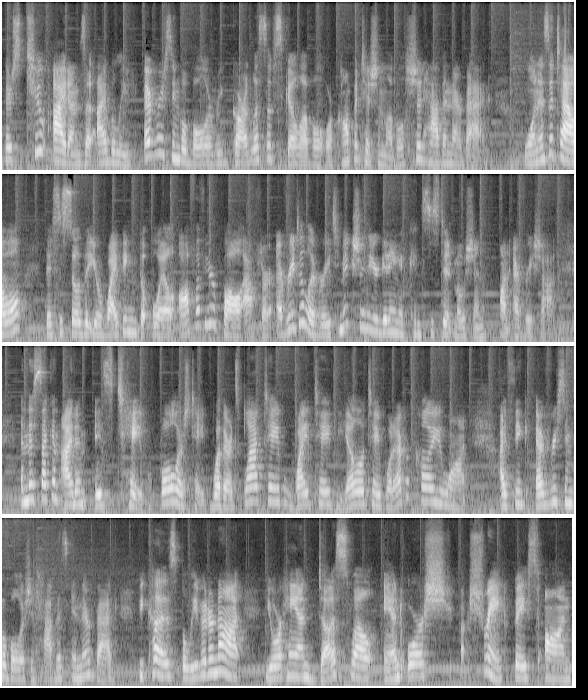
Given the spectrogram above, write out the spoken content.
There's two items that I believe every single bowler, regardless of skill level or competition level, should have in their bag. One is a towel. This is so that you're wiping the oil off of your ball after every delivery to make sure that you're getting a consistent motion on every shot. And the second item is tape, bowler's tape, whether it's black tape, white tape, yellow tape, whatever color you want. I think every single bowler should have this in their bag because, believe it or not, your hand does swell and or sh shrink based on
